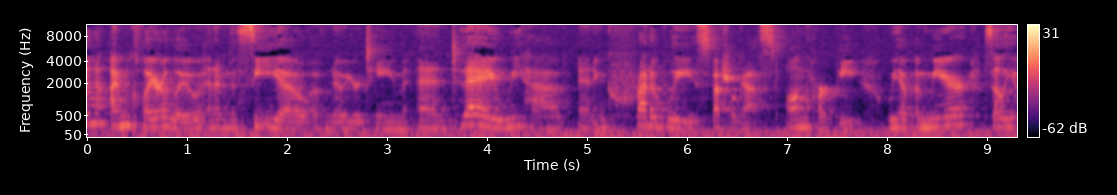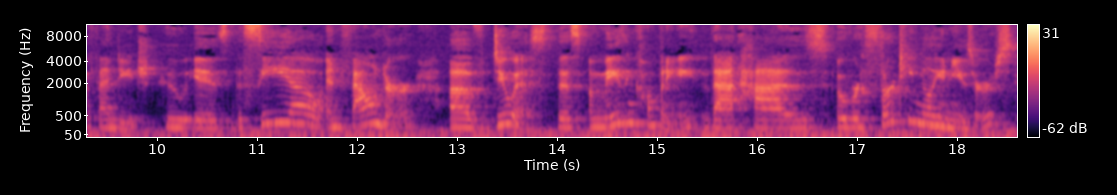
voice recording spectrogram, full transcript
everyone. I'm Claire Lew, and I'm the CEO of Know Your Team. And today we have an incredibly special guest on the Heartbeat. We have Amir Salihefendić, who is the CEO and founder of Doist, this amazing company that has over 13 million users.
